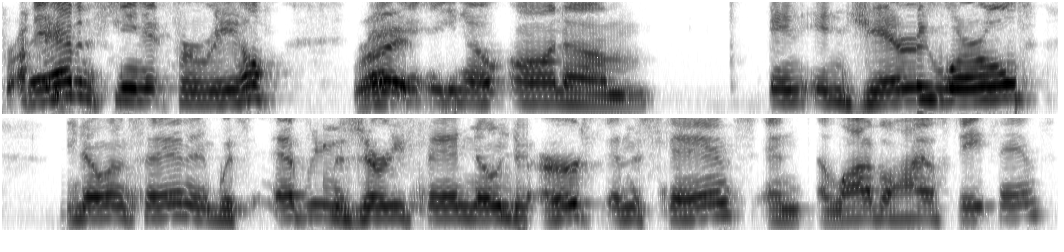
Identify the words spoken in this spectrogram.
Right. They haven't seen it for real. Right. You know, on um in in Jerry world, you know what I'm saying? And with every Missouri fan known to earth in the stands and a lot of Ohio State fans.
